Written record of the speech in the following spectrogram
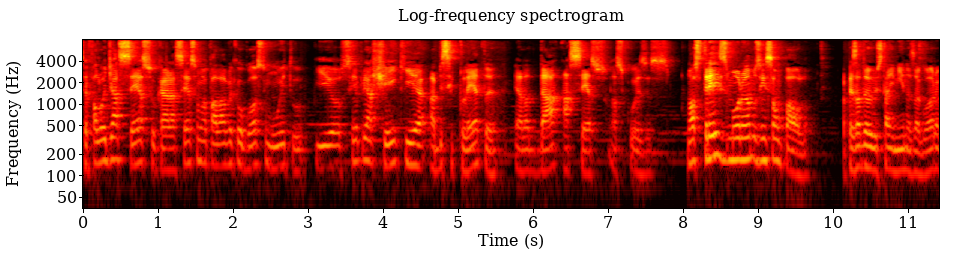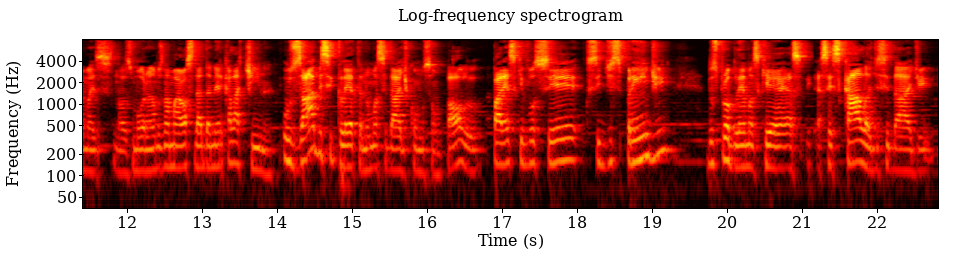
Você falou de acesso, cara. Acesso é uma palavra que eu gosto muito e eu sempre achei que a bicicleta ela dá acesso às coisas. Nós três moramos em São Paulo apesar de eu estar em Minas agora, mas nós moramos na maior cidade da América Latina. Usar a bicicleta numa cidade como São Paulo, parece que você se desprende dos problemas que essa escala de cidade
